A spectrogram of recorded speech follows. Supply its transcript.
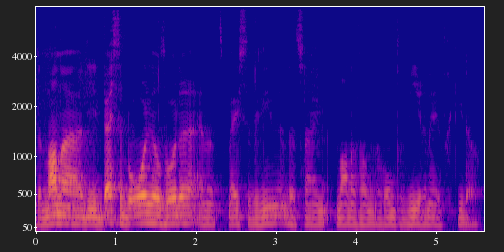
de mannen die het beste beoordeeld worden en het meeste verdienen, dat zijn mannen van rond de 94 kilo.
